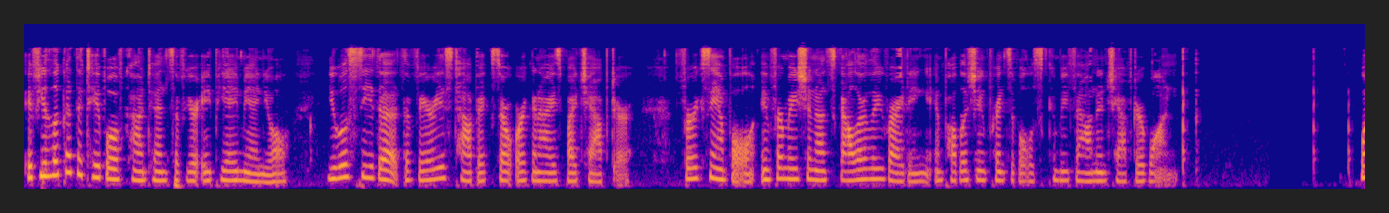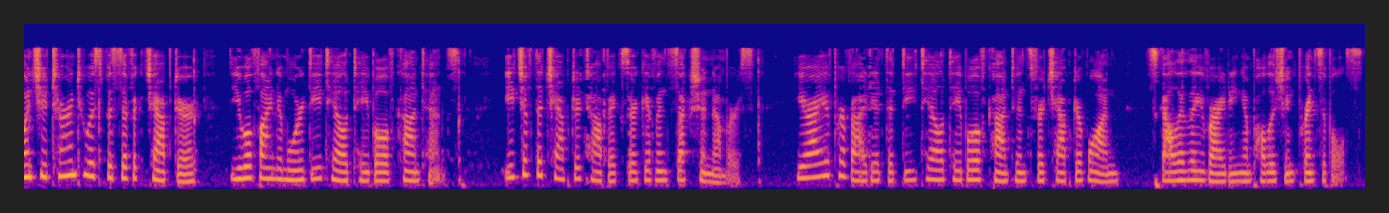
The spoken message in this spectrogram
If you look at the table of contents of your APA manual, you will see that the various topics are organized by chapter. For example, information on scholarly writing and publishing principles can be found in Chapter 1. Once you turn to a specific chapter, you will find a more detailed table of contents. Each of the chapter topics are given section numbers. Here I have provided the detailed table of contents for Chapter 1, Scholarly Writing and Publishing Principles.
